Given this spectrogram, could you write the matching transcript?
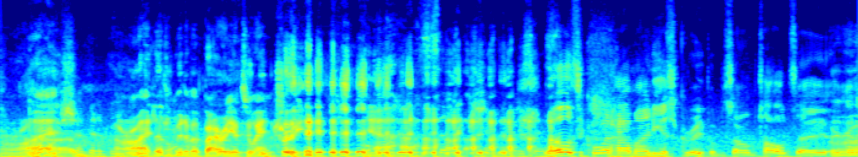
All right. Should I better be- All right, little bit of a barrier to entry. yeah. Selection process. Well, it's a quite harmonious group, and so I'm told. So, and, Right. and,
